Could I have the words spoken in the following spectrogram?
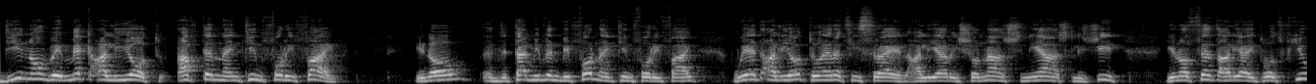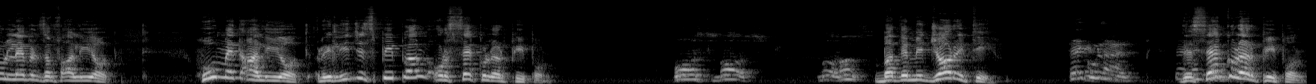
Do you know we make aliyot after 1945? You know, in the time even before 1945, we had aliyot to Eretz Israel. Aliyah Rishona, Shniya, Shlishit. You know, third aliyah. It was few levels of aliyot. Who made aliyot? Religious people or secular people? Boss, boss. Boss. But the majority, Secular. the secular people,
